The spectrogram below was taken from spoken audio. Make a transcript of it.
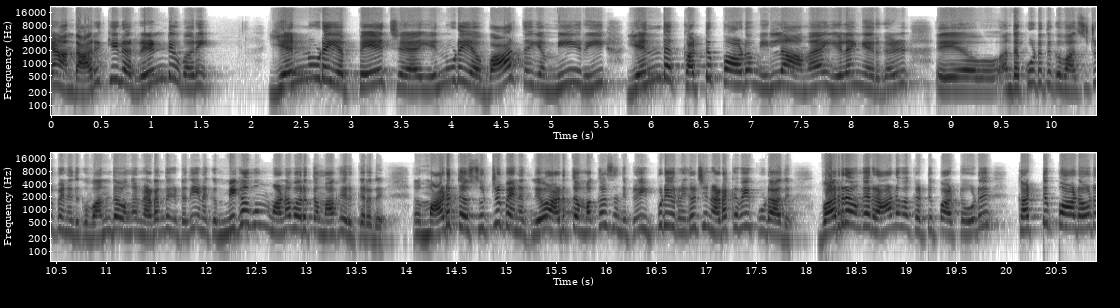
ஏன்? அந்த அறிக்கையில் ரெண்டு வரி என்னுடைய பேச்சை என்னுடைய வார்த்தையை மீறி எந்த கட்டுப்பாடும் இல்லாமல் இளைஞர்கள் அந்த கூட்டத்துக்கு வ- சுற்றுப்பயணத்துக்கு வந்தவங்க நடந்துக்கிட்டது எனக்கு மிகவும் மன வருத்தமாக இருக்கிறது. அடுத்த சுற்றுப்பயணத்திலையோ அடுத்த மக்கள் சந்திப்பிலையோ இப்படி ஒரு நிகழ்ச்சி நடக்கவே கூடாது. வர்றவங்க ராணுவ கட்டுப்பாட்டோடு கட்டுப்பாடோடு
